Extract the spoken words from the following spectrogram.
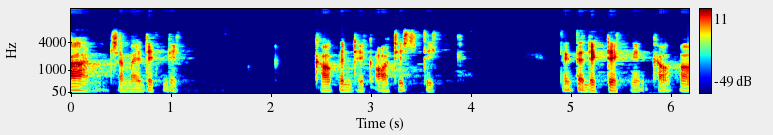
บ้านสมัยเด็ก เขาเป็นเด็กออทิสติก ตั้งแต่เด็กๆเนี่ยเขาก็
